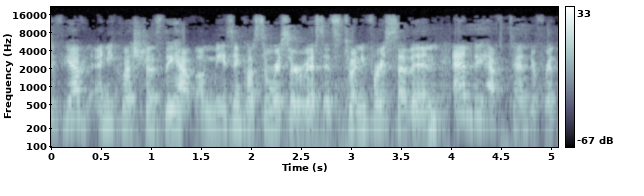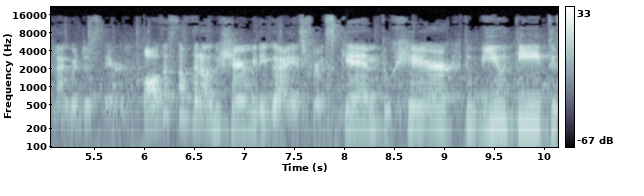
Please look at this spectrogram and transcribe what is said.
if you have any questions, they have amazing customer service. It's 24-7 and they have 10 different languages there. All the stuff that I'll be sharing with you guys from skin to hair to beauty to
